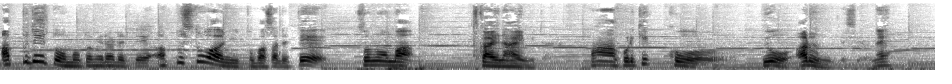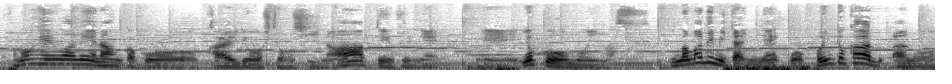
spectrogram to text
アップデートを求められて、 App Store に飛ばされて、そのまま使えないみたいな。まあ、これ結構、量あるんですよね。この辺はね、なんかこう、改良してほしいなっていうふうにね、えーよく思います。今までみたいにね、こう、ポイントカード、あの、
